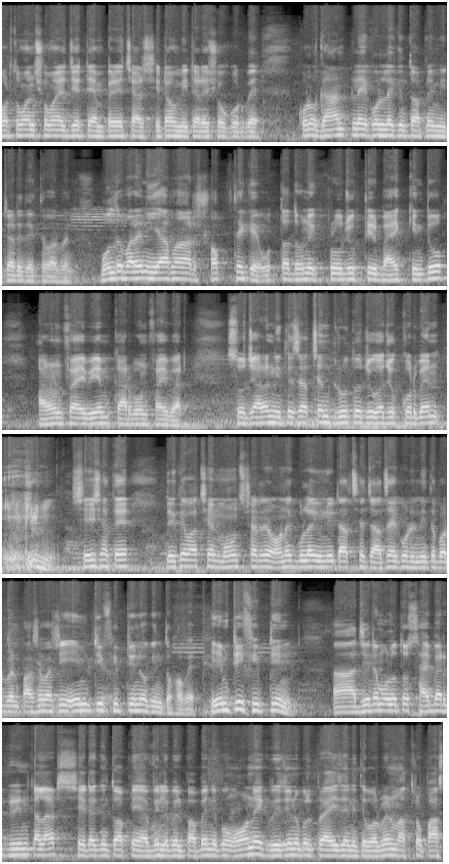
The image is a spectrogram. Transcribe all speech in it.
বর্তমান সময়ের যে টেম্পারেচার সেটাও মিটারে শো করবে। কোনো গান প্লে করলে কিন্তু আপনি মিটারে দেখতে পারবেন। বলতে পারেন ইয়ামার সব থেকে অত্যাধুনিক প্রযুক্তির বাইক কিন্তু one five M, carbon fibre. So যারা নিতে চাচ্ছেন, দ্রুত যোগাযোগ করবেন। সেই সাথে দেখতে পাচ্ছেন, মনস্টারের অনেকগুলো ইউনিট আছে, যাচাই করে নিতে পারবেন। পাশাপাশি এম টি ফিফটিনও কিন্তু হবে। এমটি ফিফটিন যেটা মূলত সাইবার গ্রিন কালার সেটা কিন্তু আপনি অ্যাভেলেবেল পাবেন এবং অনেক রিজনেবল প্রাইসে নিতে পারবেন। মাত্র পাঁচ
